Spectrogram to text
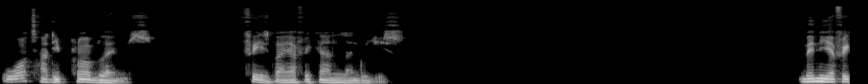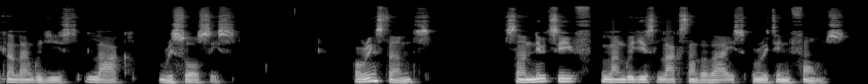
what are the problems faced by African languages? Many African languages lack resources. For instance, some native languages lack standardized written forms.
